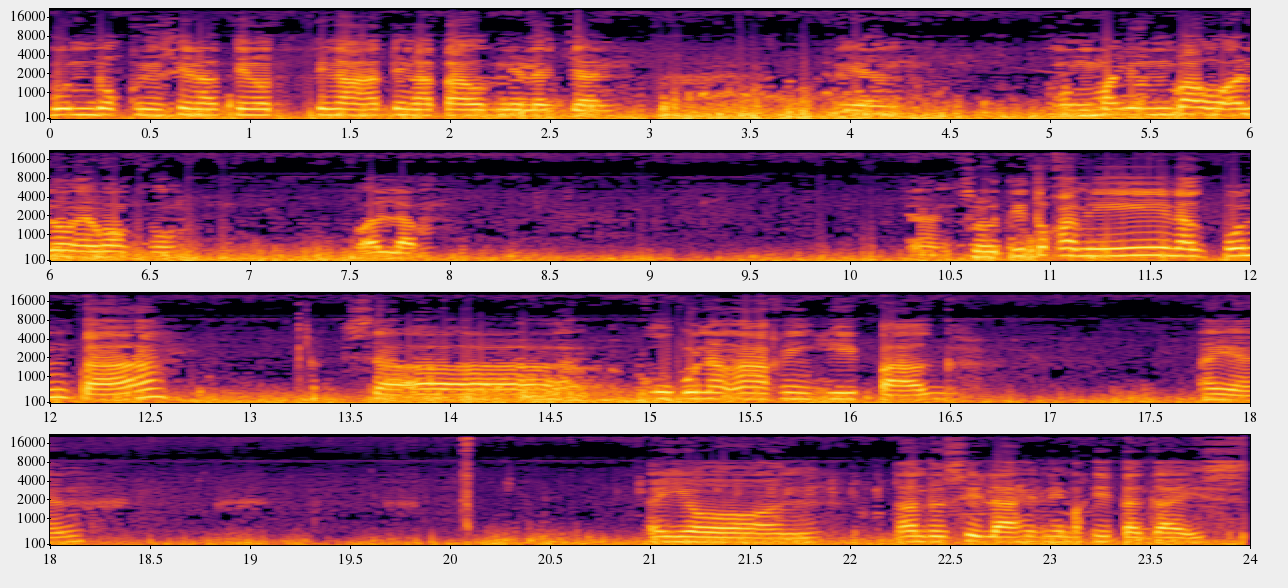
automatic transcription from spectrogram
bundok yung sina, tinu, tina, tinatawag nila dyan. Ayan. Kung mayon ba o ano, ewan ko. Ko alam. Yan. So, dito kami nagpunta sa kubo ng aking hipag. Ayan. Ayun. Nandun sila, hindi makita guys.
